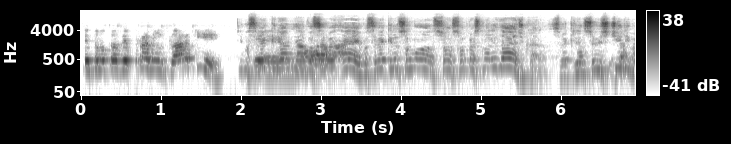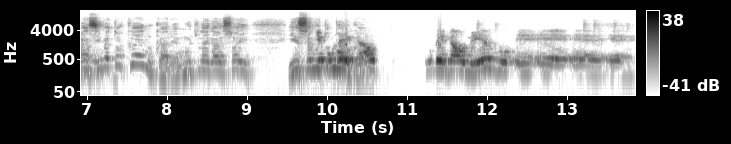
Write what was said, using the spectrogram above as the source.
tentando trazer para mim. Claro que. E você vai é, criando, e você vai, lá... é, você vai criando sua, sua, sua personalidade, cara. Você vai criando seu estilo Exatamente. e vai assim vai tocando, cara. É muito legal isso aí. Isso é muito o bom. Legal, cara. O legal mesmo é, é,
